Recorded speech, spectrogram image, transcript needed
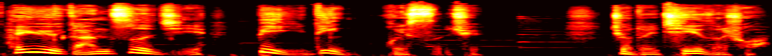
他预感自己必定会死去，就对妻子说：“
